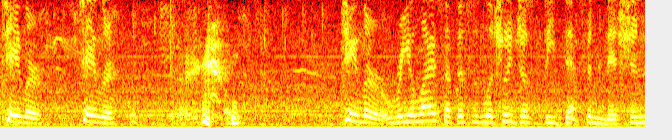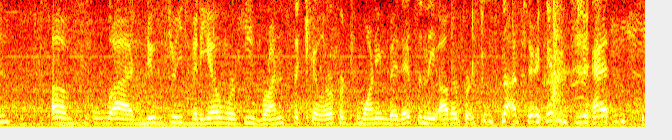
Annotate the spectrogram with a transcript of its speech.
Taylor, Taylor. Taylor, realize that this is literally just the definition of uh, Noob 3's video where he runs the killer for 20 minutes and the other person's not doing any gens.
